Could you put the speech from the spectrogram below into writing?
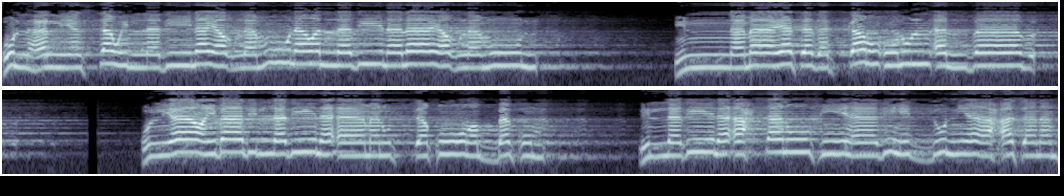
قل هل يستوي الذين يعلمون والذين لا يعلمون إنما يتذكر أولو الألباب قل يا عباد الذين آمنوا اتقوا ربكم للذين أحسنوا في هذه الدنيا حسنة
